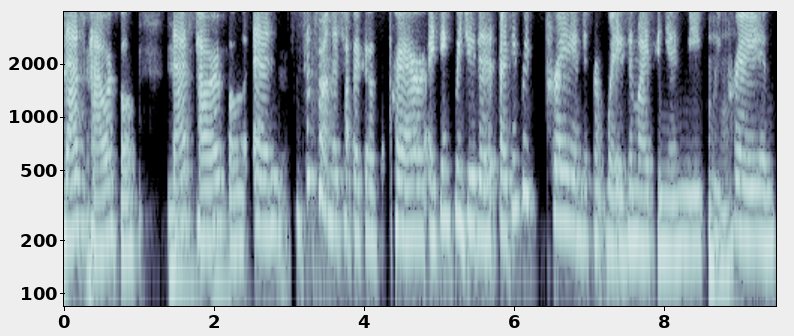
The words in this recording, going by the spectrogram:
That's powerful. That's powerful. And since we're on the topic of prayer, I think we do that. I think we pray in different ways, in my opinion. We mm-hmm. we pray and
